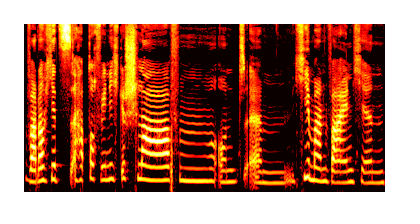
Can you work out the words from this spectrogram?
war doch jetzt, hab doch wenig geschlafen und ähm, hier mal ein Weinchen,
